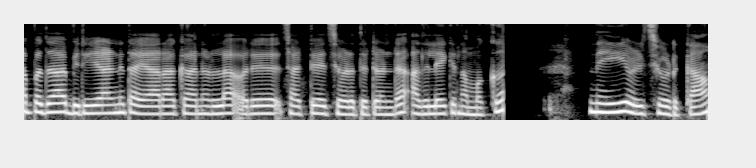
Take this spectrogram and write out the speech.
അപ്പോൾ ഇതാ ബിരിയാണി തയ്യാറാക്കാനുള്ള ഒരു ചട്ടി വെച്ച് കൊടുത്തിട്ടുണ്ട്. അതിലേക്ക് നമുക്ക് നെയ്യ് ഒഴിച്ചു കൊടുക്കാം.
